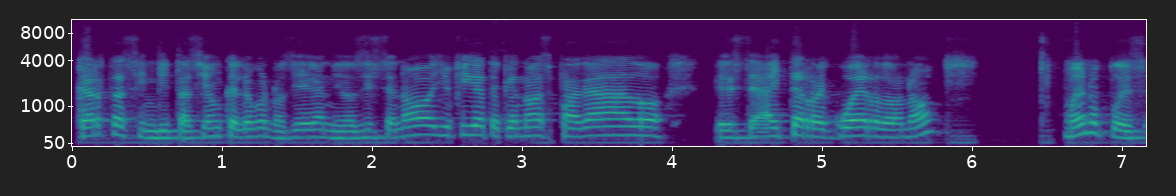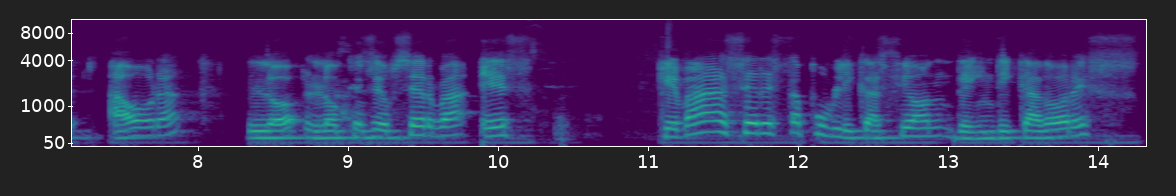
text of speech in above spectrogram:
cartas de invitación que luego nos llegan y nos dicen, oye, fíjate que no has pagado, este, ahí te recuerdo, ¿no? Bueno, pues ahora lo, lo que se observa es que va a hacer esta publicación de indicadores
